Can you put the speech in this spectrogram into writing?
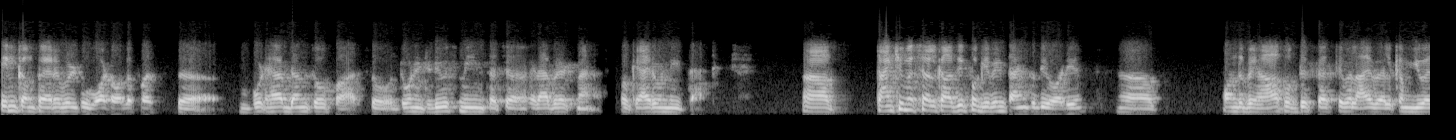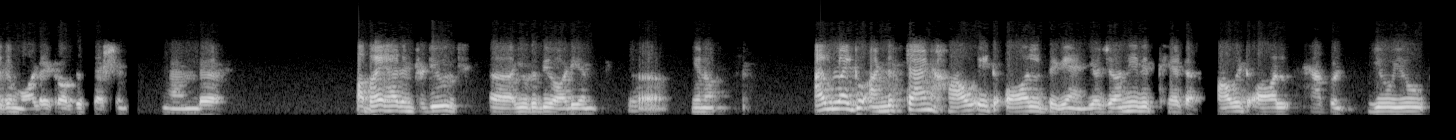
incomparable to what all of us uh, would have done so far. So don't introduce me in such an elaborate manner. Okay, I don't need that. Uh, thank you, Mr. Alkazi, for giving time to the audience. Uh, on the behalf of this festival, I welcome you as a moderator of this session. And uh, Abhay has introduced uh, you to the audience. Uh, you know, I would like to understand how it all began, your journey with theater, how it all happened. You you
